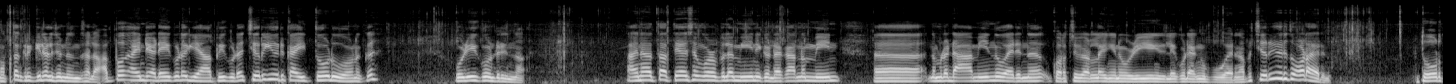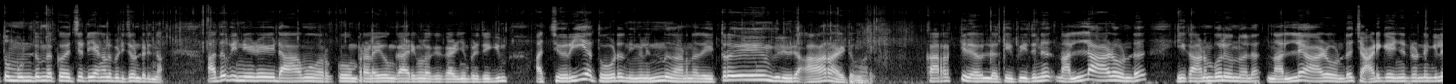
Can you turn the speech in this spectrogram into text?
മൊത്തം ക്രിക്കറ്റ് കളിച്ചുകൊണ്ടിരുന്ന സ്ഥലം അപ്പോൾ അതിന്റെ ഇടയിൽ കൂടെ ഗ്യാപ്പിൽ കൂടെ ചെറിയൊരു കൈത്തോട് കണക്ക് ഒഴുകിക്കൊണ്ടിരുന്ന. അതിനകത്ത് അത്യാവശ്യം കുഴപ്പമില്ല മീനൊക്കെ ഉണ്ട്. കാരണം മീൻ നമ്മുടെ ഡാമിൽ നിന്ന് വരുന്ന കുറച്ച് വെള്ളം ഇങ്ങനെ ഒഴുകി ഇതിലേ കൂടെ അങ്ങ് പോകുമായിരുന്നു അപ്പോൾ ചെറിയൊരു തോടായിരുന്നു. തോർത്തും മുണ്ടും ഒക്കെ വെച്ചിട്ട് ഞങ്ങൾ പിടിച്ചുകൊണ്ടിരുന്ന അത് പിന്നീട് ഈ ഡാം ഉറക്കവും പ്രളയവും കാര്യങ്ങളൊക്കെ കഴിഞ്ഞപ്പോഴത്തേക്കും ആ ചെറിയ തോട് നിങ്ങൾ ഇന്ന് കാണുന്നത് ഇത്രയും വലിയൊരു ആറായിട്ട് മാറി. കറക്റ്റ് ലെവലിലെത്തി. ഇപ്പോൾ ഇതിന് നല്ല ആഴമുണ്ട്. ഈ കാണും പോലെ ഒന്നുമല്ല നല്ല ആഴമുണ്ട്. ചാടി കഴിഞ്ഞിട്ടുണ്ടെങ്കിൽ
